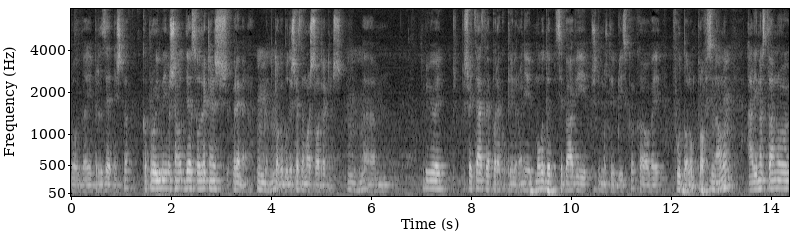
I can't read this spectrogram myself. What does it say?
ovaj, preduzetništva. Kao prvo ima, imaš ono gde se odrekneš vremena. Mm. -hmm. Toga budeš svestan da možeš se odrekneš. Mm. -hmm. um, to bi bio ovaj švajcarac lepo rekao primjer. On je mogao da se bavi, što ti možete i blisko, kao ovaj, futbolom, profesionalno, Mhm. ali jednostavno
